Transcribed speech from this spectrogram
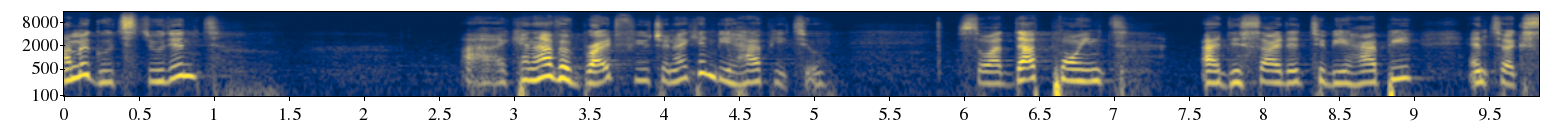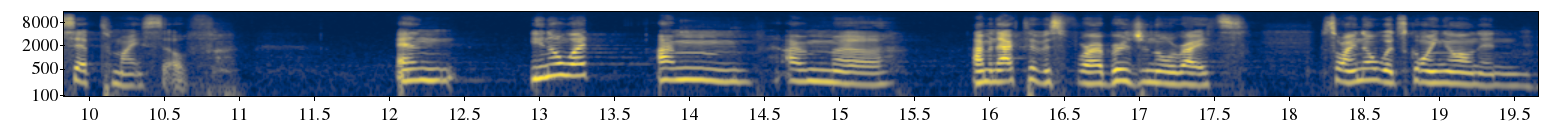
I'm a good student. I can have a bright future and I can be happy too. So at that point, I decided to be happy and to accept myself. And you know what? I'm, I'm, uh, I'm an activist for Aboriginal rights. So I know what's going on in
